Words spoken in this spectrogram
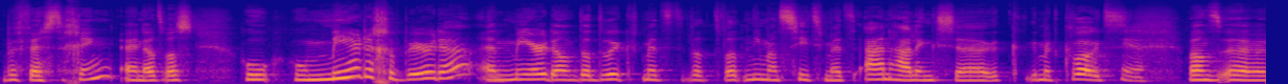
bevestiging. En dat was hoe, hoe meer er gebeurde, en meer dan, dat doe ik met wat, wat niemand ziet, met aanhalings, uh, met quotes. Want uh,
